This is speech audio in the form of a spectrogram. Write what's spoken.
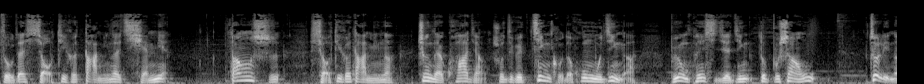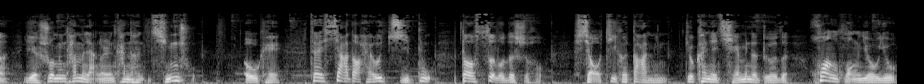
走在小 T 和大明的前面。当时小 T 和大明呢，正在夸奖说这个进口的护目镜啊，不用喷洗洁精都不上雾。这里呢，也说明他们两个人看得很清楚。OK，在下到还有几步到四楼的时候，小 T 和大明就看见前面的德子晃晃悠悠。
